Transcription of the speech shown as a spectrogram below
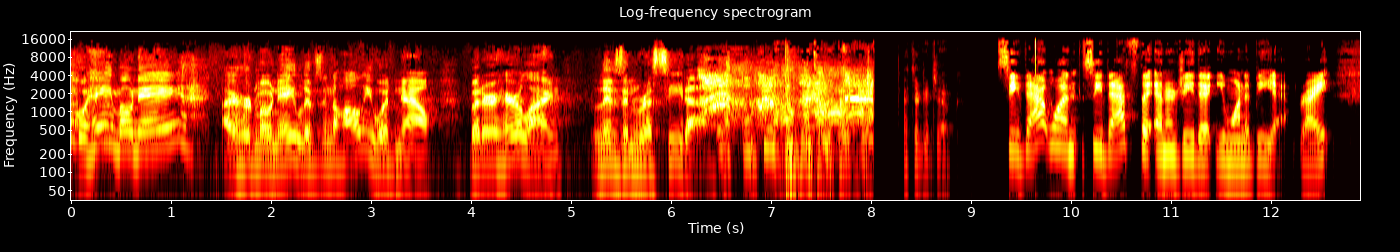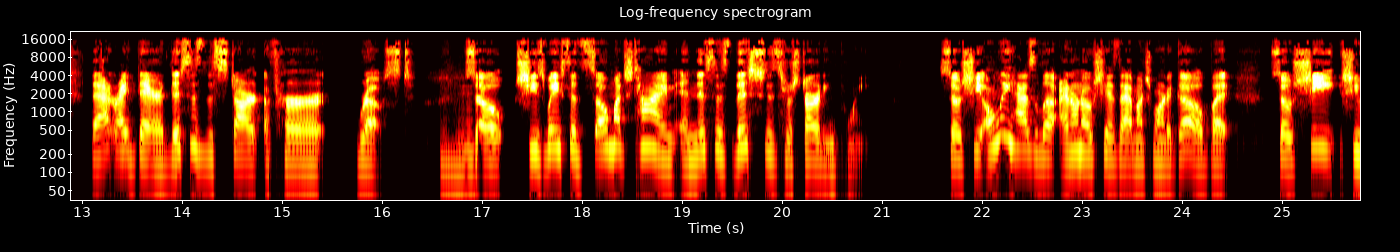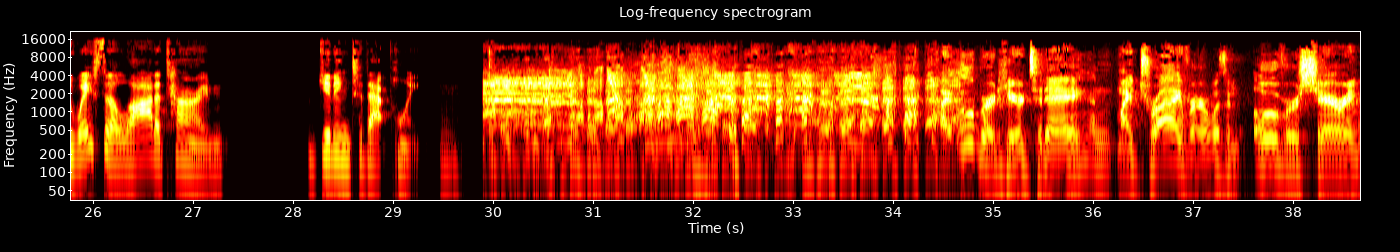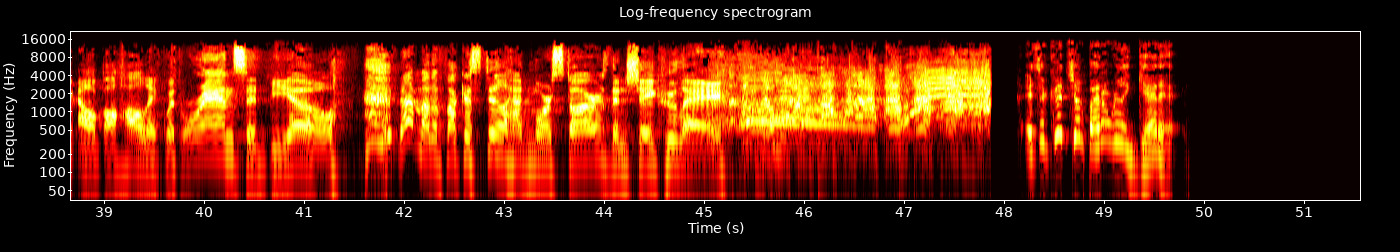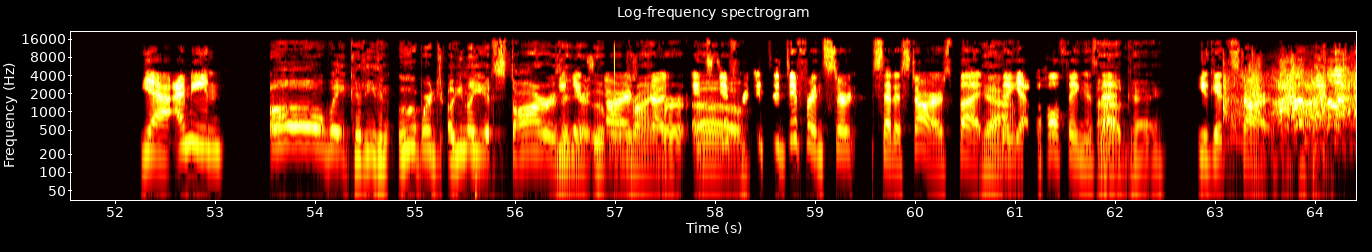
oh, hey, Monet. I heard Monet lives in Hollywood now, but her hairline lives in Reseda. That's a good joke. See that one, see that's the energy that you want to be at, right? That right there, this is the start of her roast. So she's wasted so much time and this is, this is her starting point. So she only has a little, I don't know if she has that much more to go, but so she, she wasted a lot of time getting to that point. I Ubered here today, and my driver was an oversharing alcoholic with rancid BO. That motherfucker still had more stars than Shea Coulee. It's a good joke, but I don't really get it. Yeah. I mean, Oh wait, because he's an Uber. Oh, you know you get stars you and you're get an Uber driver. it's oh. different. It's a different cert, set of stars, but Yeah. the, yeah, the whole thing is that Okay. you get stars.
